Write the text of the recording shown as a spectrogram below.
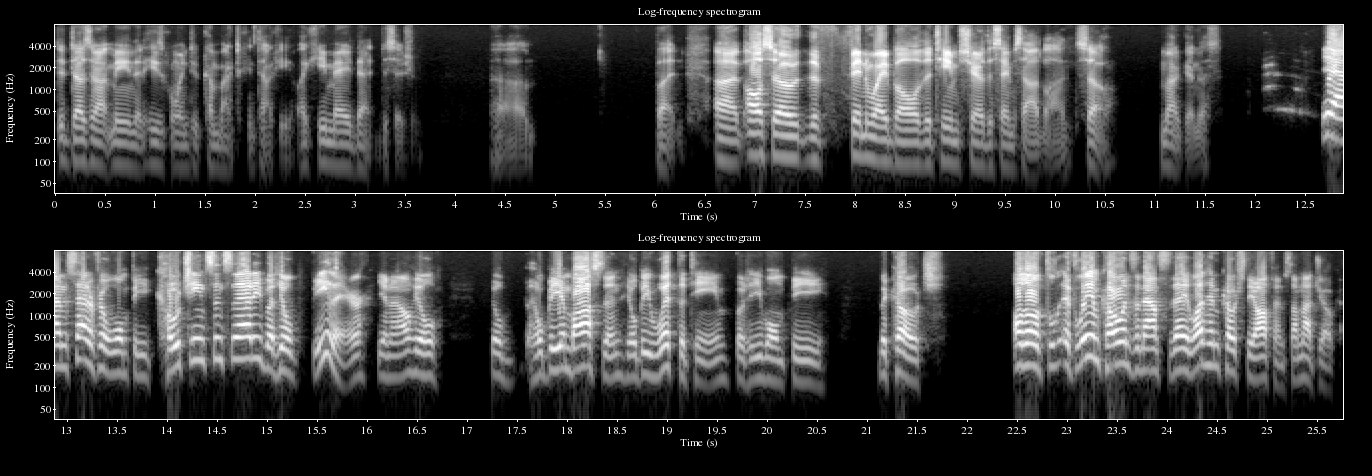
It does not mean that he's going to come back to Kentucky. Like he made that decision. Um, but uh, also the Fenway Bowl, the teams share the same sideline. So, my goodness. Yeah, and Satterfield won't be coaching Cincinnati, but he'll be there. You know, he'll he'll he'll be in Boston. He'll be with the team, but he won't be the coach. Although if, if Liam Coen's announced today, let him coach the offense. I'm not joking.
